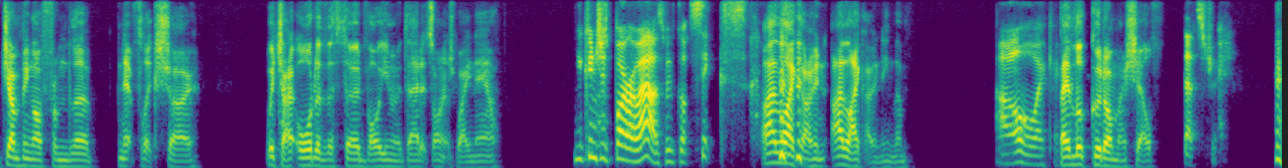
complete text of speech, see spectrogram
jumping off from the Netflix show, which I ordered the third volume of that. It's on its way now. You can just borrow ours. We've got six. I like own I like owning them. Oh, okay. They look good on my shelf. That's true.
